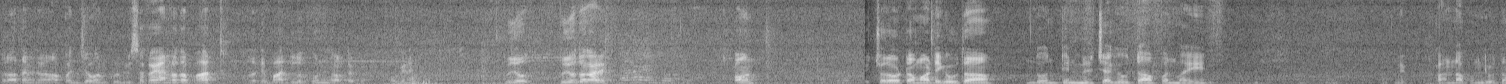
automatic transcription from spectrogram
चला आता मित्रांनो आपण जेवण करू. मी सकाळी आणला होता भात. आता ते भात देतो फोन होता का हो की नाही? तू जेव तू जेवतो का रे? पाहून चलो टमाटे घेऊ ता दोन तीन मिरच्या घेऊ ता आपण भाई। कांदा पण घेऊ ता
